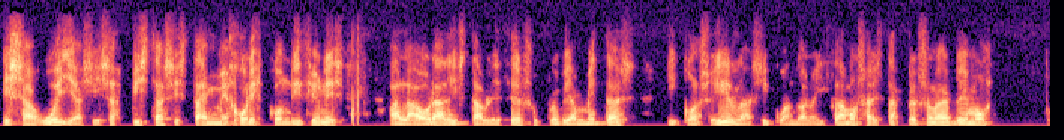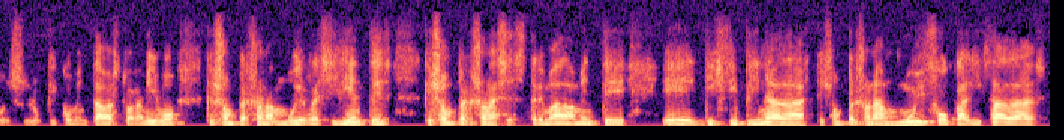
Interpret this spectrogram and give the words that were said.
esas huellas y esas pistas, está en mejores condiciones a la hora de establecer sus propias metas y conseguirlas. Y cuando analizamos a estas personas vemos pues lo que comentabas tú ahora mismo, que son personas muy resilientes, que son personas extremadamente eh, disciplinadas, que son personas muy focalizadas,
